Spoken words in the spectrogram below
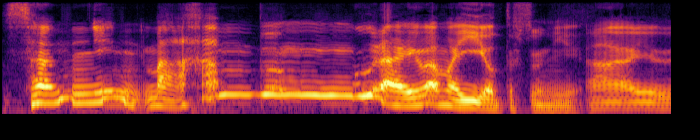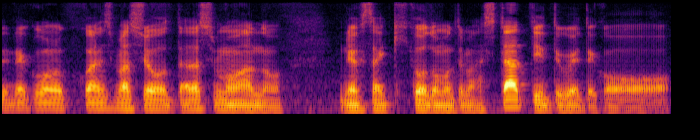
3人まあ半分ぐらいはまあいいよって普通に。ああいうレコ交換しましょうって。私もあの連絡先聞こうと思ってましたって言ってくれてこ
